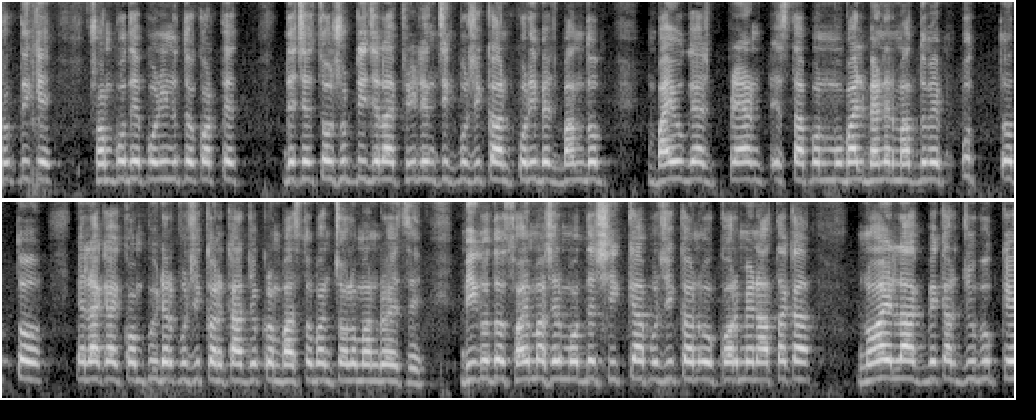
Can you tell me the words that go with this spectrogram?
শক্তিকে সম্পদে পরিণত করতে দেশের চৌষট্টি জেলায় ফ্রিল্যান্সিং প্রশিক্ষণ, পরিবেশ বান্ধব, বায়োগ্যাস প্ল্যান্ট স্থাপন, মোবাইল ভ্যানের মাধ্যমে প্রত্যন্ত এলাকায় কম্পিউটার প্রশিক্ষণ কার্যক্রম বাস্তবায়ন চলমান রয়েছে। বিগত ছয় মাসের মধ্যে শিক্ষা প্রশিক্ষণ ও কর্মে না থাকা নয় লাখ বেকার যুবককে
